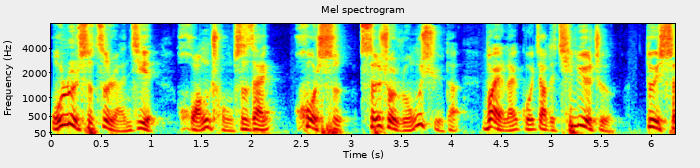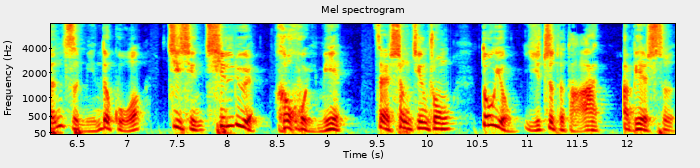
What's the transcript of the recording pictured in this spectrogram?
无论是自然界蝗虫之灾，或是神所容许的外来国家的侵略者对神子民的国进行侵略和毁灭，在圣经中都有一致的答案，那便是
